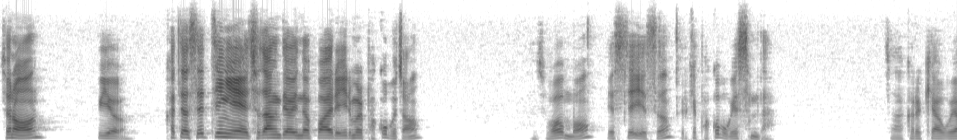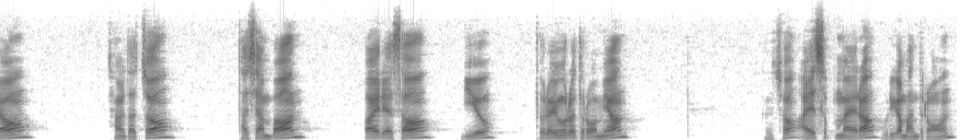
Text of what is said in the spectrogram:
저는 이 카티아 세팅에 저장되어 있는 파일의 이름을 바꿔보죠. 그래서 뭐 sjs 이렇게 바꿔보겠습니다. 자 그렇게 하고요. 창을 닫죠. 다시 한번 파일에서 new 드로잉으로 들어오면 그렇죠? ISO뿐만 아니라 우리가 만들어 온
